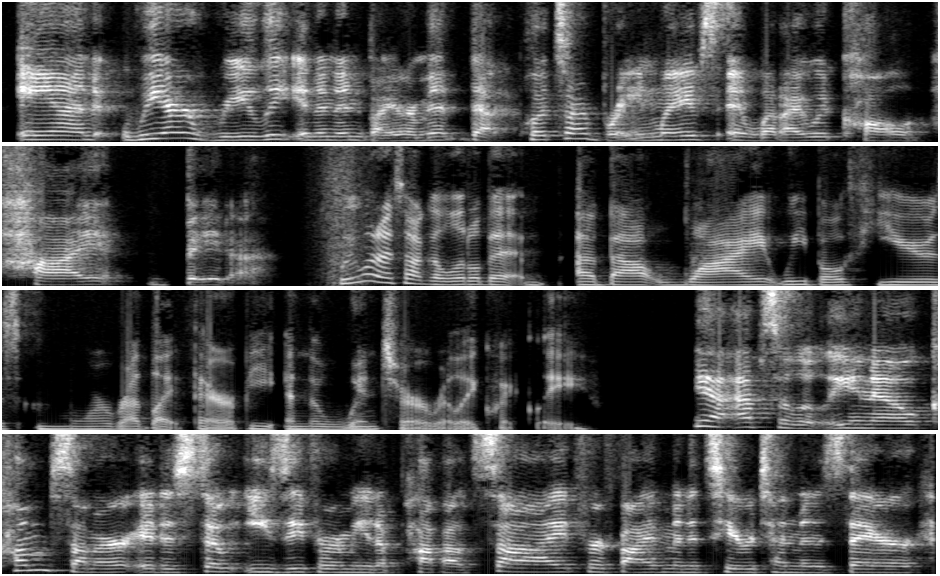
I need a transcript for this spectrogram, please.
and we are really in an environment that puts our brainwaves in what I would call high beta. We want to talk a little bit about why we both use more red light therapy in the winter, really quickly. Yeah, absolutely. You know, come summer, it is so easy for me to pop outside for five minutes here, 10 minutes there,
